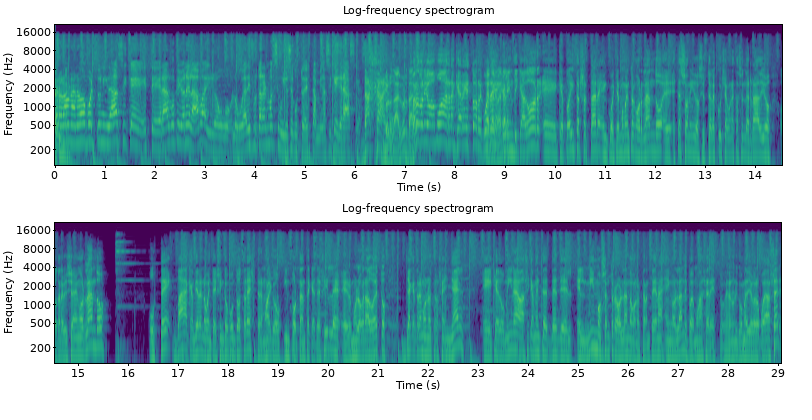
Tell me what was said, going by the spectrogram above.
Pero era una nueva oportunidad, así que este era algo que yo anhelaba y lo, lo voy a disfrutar al máximo y yo sé que ustedes también, así que gracias. Da hype. Brutal, brutal. Bueno, Corillo, vamos a arrancar esto. Recuerden métele. el indicador eh, que puede interceptar en cualquier momento en Orlando. eh, este sonido, si usted lo escucha en una estación de radio o televisión en Orlando, usted va a cambiar el 95.3. Tenemos algo importante que decirles. Eh, hemos logrado esto ya que tenemos nuestra señal eh, que domina básicamente desde el, el mismo centro de Orlando con nuestra antena en Orlando y podemos hacer esto. Es el único medio que lo puede hacer.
